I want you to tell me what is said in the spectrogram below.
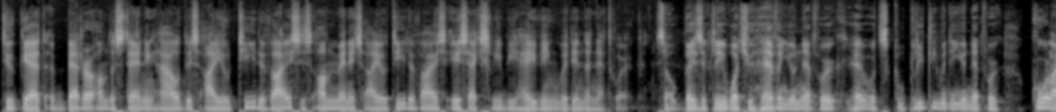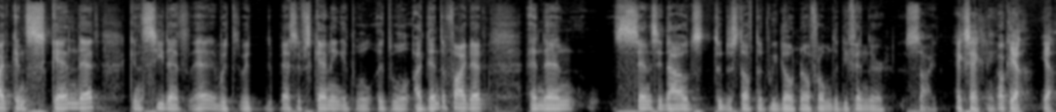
to get a better understanding how this IoT device, this unmanaged IoT device, is actually behaving within the network. So basically, what you have in your network, eh, what's completely within your network, Corelight can scan that, can see that eh, with with the passive scanning, it will it will identify that, and then sends it out to the stuff that we don't know from the Defender side. Exactly. Okay. Yeah, yeah.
